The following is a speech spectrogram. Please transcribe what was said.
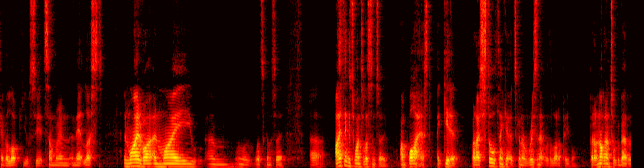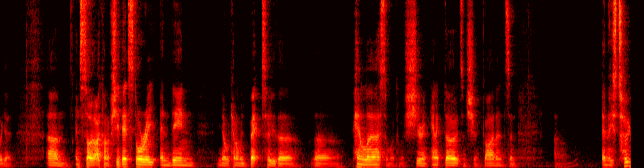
Have a look, you'll see it somewhere in, in that list. In my, in my um, what's it going to say? Uh, I think it's one to listen to. I'm biased, I get it, but I still think it's going to resonate with a lot of people. But I'm not going to talk about it again. Um, and so I kind of shared that story, and then you know we kind of went back to the the panelists, and we're kind of sharing anecdotes and sharing guidance, and um, and these two,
